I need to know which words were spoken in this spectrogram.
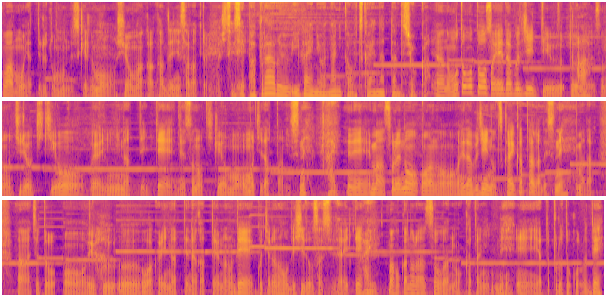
はもうやってると思うんですけれども使用マーカー完全に下がっておりまして先生パプラール以外には何かお使いになったんでしょうか？あの、もともと AWG っていう、あその治療機器をおやりになっていて、で、その機器をもうお持ちだったんですね。はい。で、まあ、それの、あの、AWG の使い方がですね、まだ、あちょっと、およくうお分かりになってなかったようなので、こちらの方で指導させていただいて、はい。まあ、他の卵巣がんの方にね、えーやったプロトコルで、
